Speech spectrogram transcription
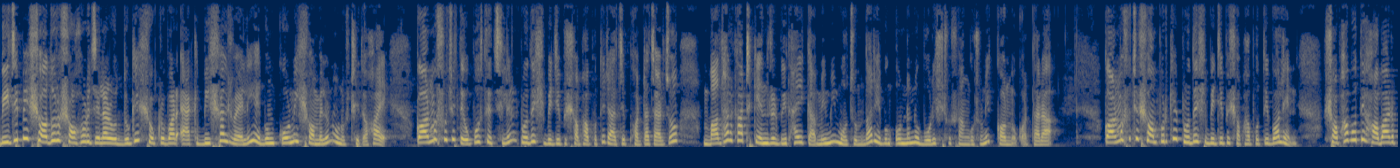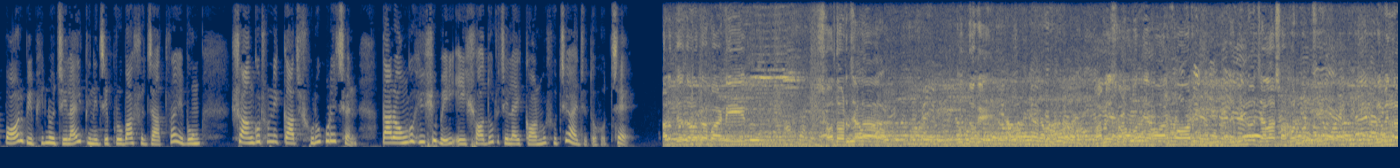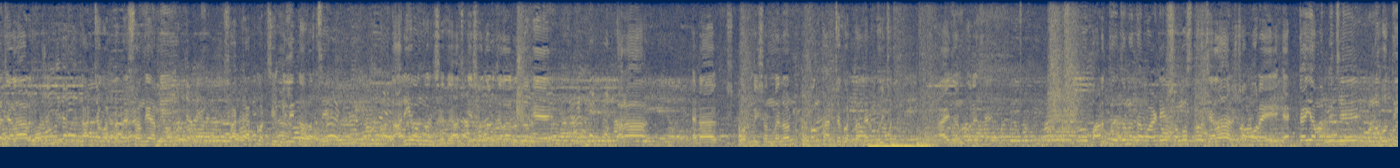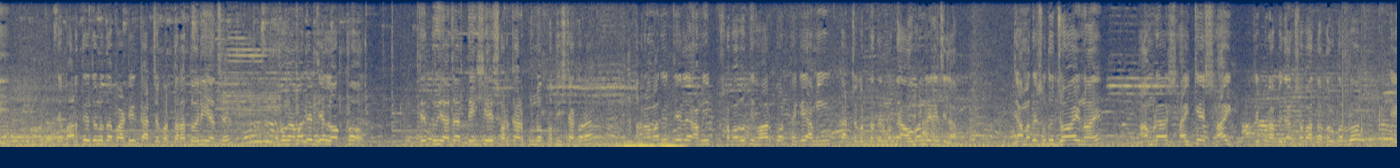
বিজেপির সদর শহর জেলার উদ্যোগে শুক্রবার এক বিশাল র্যালি এবং কর্মী সম্মেলন অনুষ্ঠিত হয়। কর্মসূচিতে উপস্থিত ছিলেন প্রদেশ বিজেপি সভাপতি রাজীব ভট্টাচার্য, বাধারঘাট কেন্দ্রের বিধায়িকা মিমি মজুমদার এবং অন্যান্য বরিষ্ঠ সাংগঠনিক কর্মকর্তারা। কর্মসূচি সম্পর্কে প্রদেশ বিজেপি সভাপতি বলেন, সভাপতি হবার পর বিভিন্ন জেলায় তিনি যে প্রবাস যাত্রা এবং সাংগঠনিক কাজ শুরু করেছেন, তার অঙ্গ হিসেবেই এই সদর জেলায় কর্মসূচি আয়োজিত হচ্ছে। ভারতীয় জনতা পার্টির সদর জেলা উদ্যোগে আমি সভাপতি হওয়ার পর বিভিন্ন জেলা সফর করছি, বিভিন্ন জেলার কার্যকর্তাদের সঙ্গে আমি সাক্ষাৎ করছি, মিলিত হচ্ছি। তারই অঙ্গ হিসেবে আজকে সদর জেলার উদ্যোগে তারা একটা কর্মী সম্মেলন এবং কার্যকর্তাদের বৈঠক। আয়োজন করেছে। তো ভারতীয় জনতা পার্টির সমস্ত জেলার সফরে একটাই আমার কাছে অনুভূতি যে ভারতীয় জনতা পার্টির কার্যকর্তারা তৈরি আছে এবং আমাদের যে লক্ষ্য যে দুই হাজার তেইশে সরকার পুনঃ প্রতিষ্ঠা করা, আর আমাদের যে আমি সভাপতি হওয়ার পর থেকে আমি কার্যকর্তাদের মধ্যে আহ্বান রেখেছিলাম যে আমাদের শুধু জয় নয় আমরা সাইটে সাইট ত্রিপুরা বিধানসভা দখল করব।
